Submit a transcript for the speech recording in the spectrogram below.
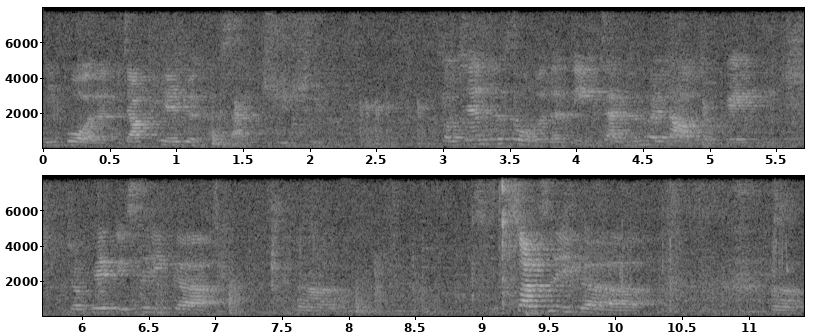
尼泊尔的比较偏远的山区去。首先就是我们的第一站就会到九给底，九给底是一个呃算是一个呃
